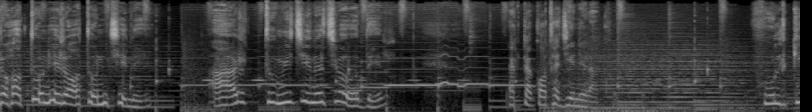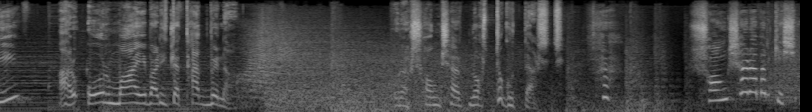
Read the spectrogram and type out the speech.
রতনে রতন চেনে আর তুমি চিনেছ ওদের। একটা কথা জেনে রাখো। ফুলকি আর ওর মা এ বাড়িতে থাকবে না। ওরা সংসার নষ্ট করতে আসছে। সংসার আবার কিসের?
